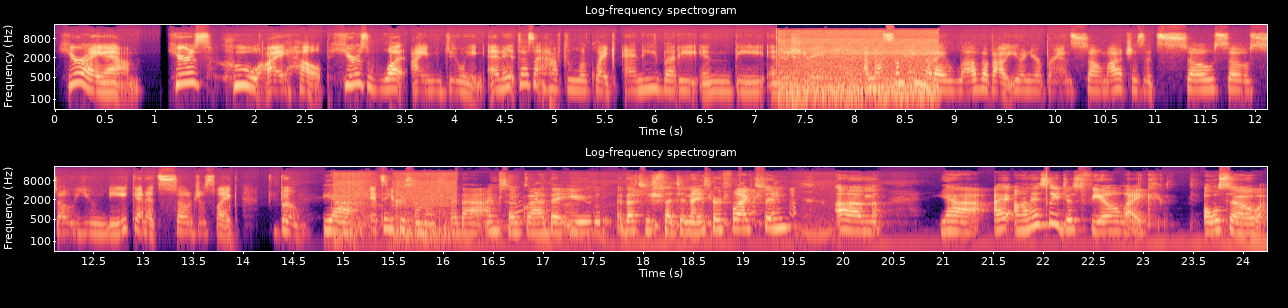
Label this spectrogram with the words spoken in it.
here I am. Here's who I help. Here's what I'm doing. And it doesn't have to look like anybody in the industry. And that's something that I love about you and your brand so much is it's so, so, so unique. And it's so just like boom. Yeah. It's thank here. you so much for that. I'm so glad that you that's just such a nice reflection. Um yeah, I honestly just feel like also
